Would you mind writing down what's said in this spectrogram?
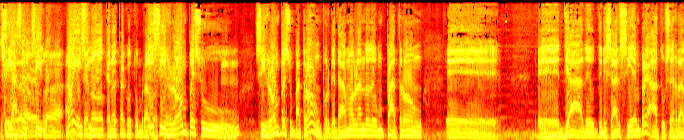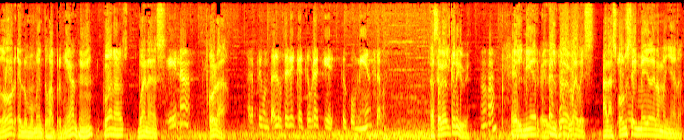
Si hace- si- otra- no, algo y que, si- no, que no está acostumbrado. Y si rompe su, si rompe su patrón, porque estábamos hablando de un patrón eh, eh, ya de utilizar siempre a tu cerrador en los momentos apremiantes. Buenas. Buenas. Buena, Hola. Para preguntarle a ustedes que a qué hora que, que comienza. ¿Hacer el Caribe? Ajá. El miércoles, el, jueves. a las once y media de la mañana.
